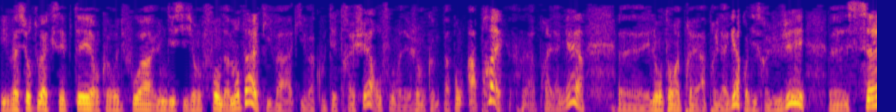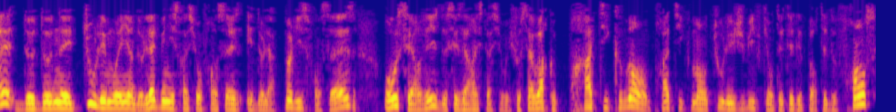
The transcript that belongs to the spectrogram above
Il va surtout accepter, encore une fois, une décision fondamentale qui va, qui va coûter très cher, au fond, à des gens comme Papon après, après la guerre, euh, et longtemps après, après la guerre, quand il sera jugé, euh, c'est de donner tous les moyens de l'administration française et de la police française au service de ces arrestations. Il faut savoir que pratiquement, pratiquement tous les juifs qui ont été déportés de France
